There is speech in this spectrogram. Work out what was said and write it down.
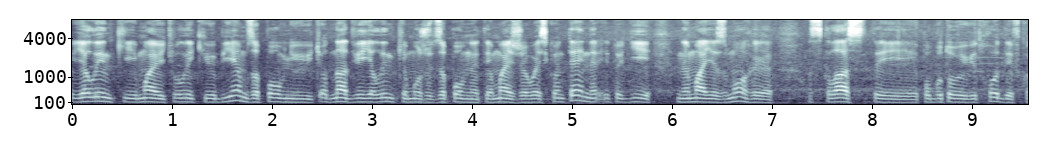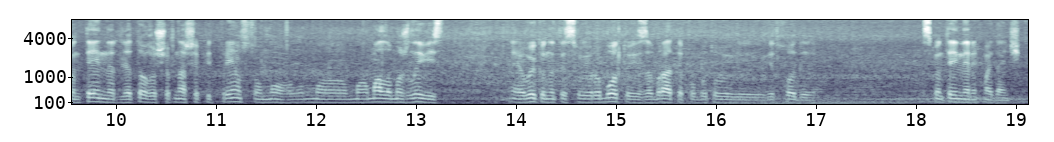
Ялинки мають великий об'єм, заповнюють одна-дві ялинки можуть заповнити майже весь контейнер, і тоді немає змоги скласти побутові відходи в контейнер для того, щоб наше підприємство мало можливість виконати свою роботу і забрати побутові відходи з контейнерних майданчиків.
